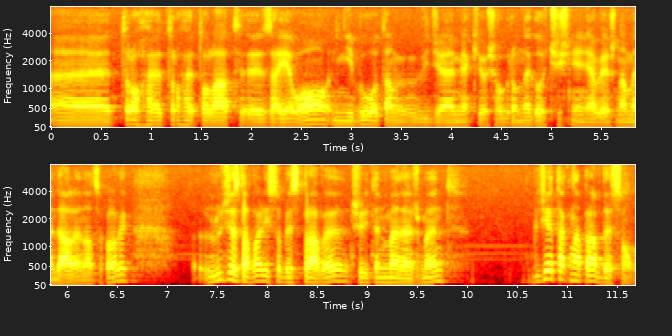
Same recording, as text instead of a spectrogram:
E, trochę, trochę to lat e, zajęło. Nie było tam, widziałem, jakiegoś ogromnego ciśnienia, wiesz, na medale, na cokolwiek. Ludzie zdawali sobie sprawę, czyli ten management, gdzie tak naprawdę są.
